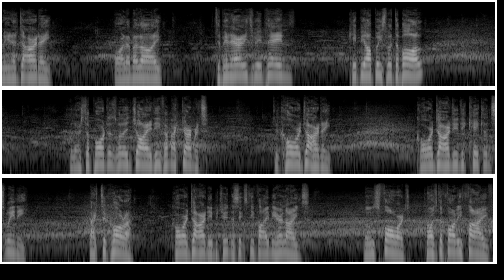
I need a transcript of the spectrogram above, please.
Rena Doherty, Orla Malloy. It's a bit early to be playing keeping up with the ball. But their supporters will enjoy it. Aoife McDermott to Cora Doherty. Cora Doherty to Caitlin Sweeney. Back to Cora. Cora Doherty between the 65 metre lines. Moves forward towards the 45.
